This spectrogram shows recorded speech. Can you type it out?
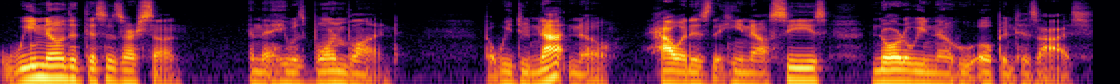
We know that this is our son, and that he was born blind, but we do not know how it is that he now sees, nor do we know who opened his eyes.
